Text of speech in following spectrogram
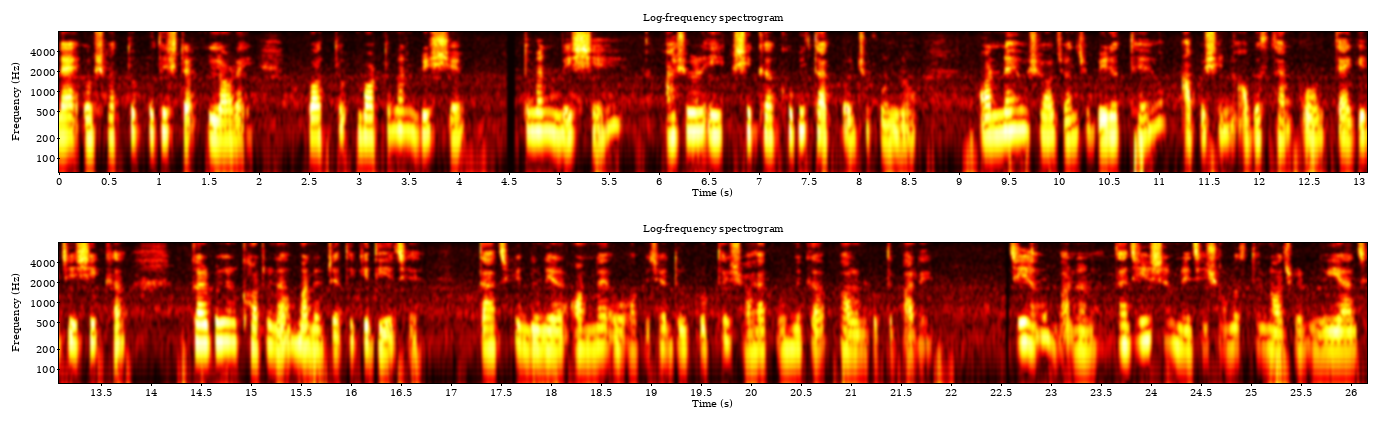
ন্যায় ও সত্য প্রতিষ্ঠার লড়াই। বর্তমান বিশ্বে বর্তমান বিশ্বে আসরের এই শিক্ষা খুবই তাৎপর্যপূর্ণ। অন্যায় ও ষড়যন্ত্রের বিরুদ্ধে আপসীন অবস্থান ও ত্যাগের যে শিক্ষা, কারবালার ঘটনা মানবজাতিকে দিয়েছে। তা আজকের দুনিয়ার অন্যায় ও অবিচার দূর করতে সহায়ক ভূমিকা পালন করতে পারে। জিয়া বানানো, তাজিয়ার সামনে যে সমস্ত নজর নিয়াজ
